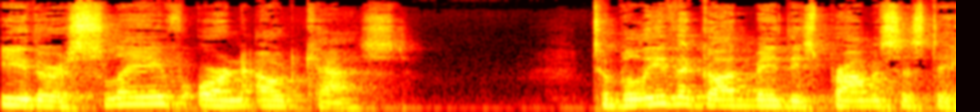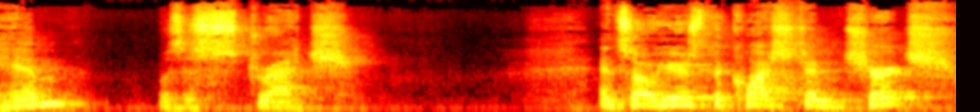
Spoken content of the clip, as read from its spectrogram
either a slave or an outcast. To believe that God made these promises to him was a stretch. And so here's the question, church.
